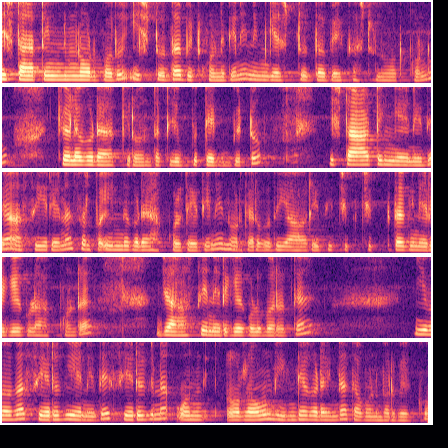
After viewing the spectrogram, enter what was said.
ಈ ಸ್ಟಾರ್ಟಿಂಗ್ ನಿಮ್ಮ ನೋಡ್ಬೋದು ಇಷ್ಟು ಉದ್ದ ಬಿಟ್ಕೊಂಡಿದ್ದೀನಿ. ನಿಮಗೆ ಎಷ್ಟು ಉದ್ದ ಬೇಕಷ್ಟು ನೋಡಿಕೊಂಡು ಕೆಳಗಡೆ ಹಾಕಿರೋವಂಥ ಕ್ಲಿಪ್ಪು ತೆಗೆದ್ಬಿಟ್ಟು, ಈ ಸ್ಟಾರ್ಟಿಂಗ್ ಏನಿದೆ ಆ ಸೀರೆನ ಸ್ವಲ್ಪ ಹಿಂದುಗಡೆ ಹಾಕ್ಕೊಳ್ತಾ ಇದ್ದೀನಿ. ನೋಡ್ತಾ ಇರ್ಬೋದು, ಯಾವ ರೀತಿ ಚಿಕ್ಕ ಚಿಕ್ಕದಾಗಿ ನೆರಿಗೆಗಳು ಹಾಕ್ಕೊಂಡ್ರೆ ಜಾಸ್ತಿ ನೆರಿಗೆಗಳು ಬರುತ್ತೆ. ಇವಾಗ ಸೆರಗು ಏನಿದೆ, ಸೆರಗನ್ನ ಒಂದು ರೌಂಡ್ ಹಿಂದೆಗಡೆಯಿಂದ ತೊಗೊಂಡು ಬರಬೇಕು.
